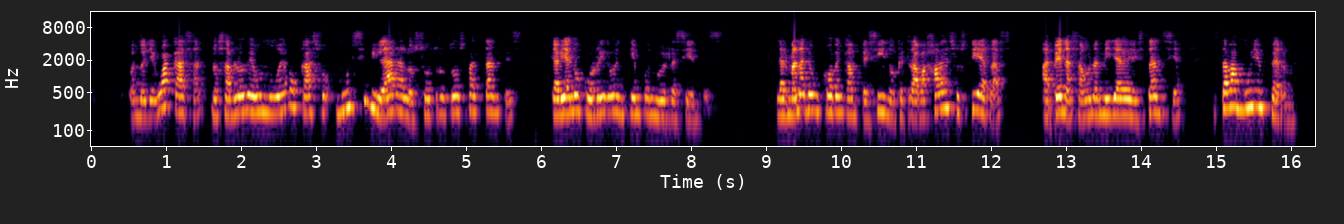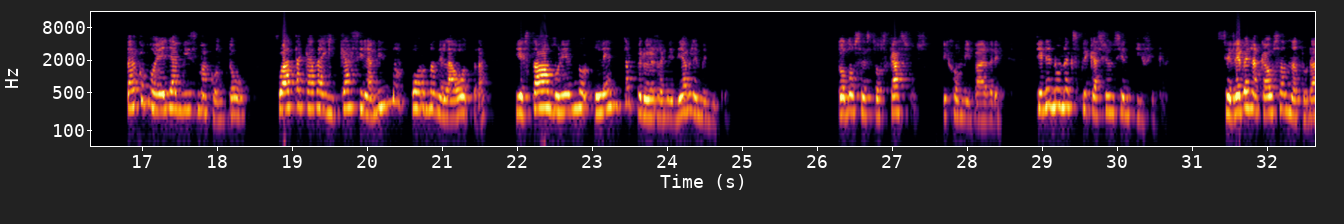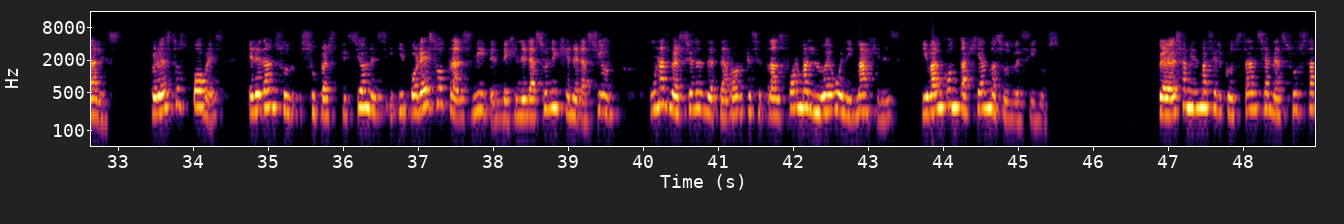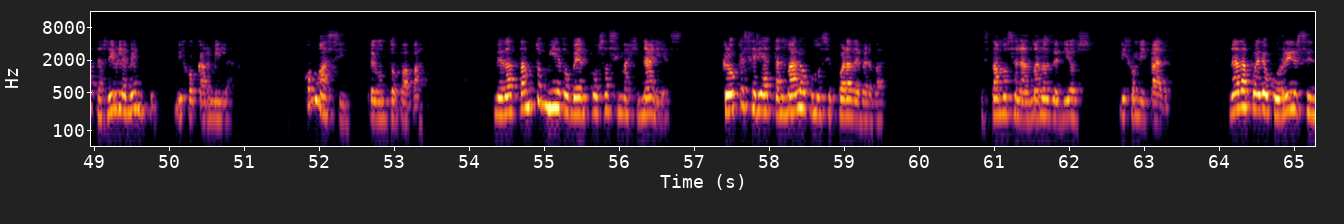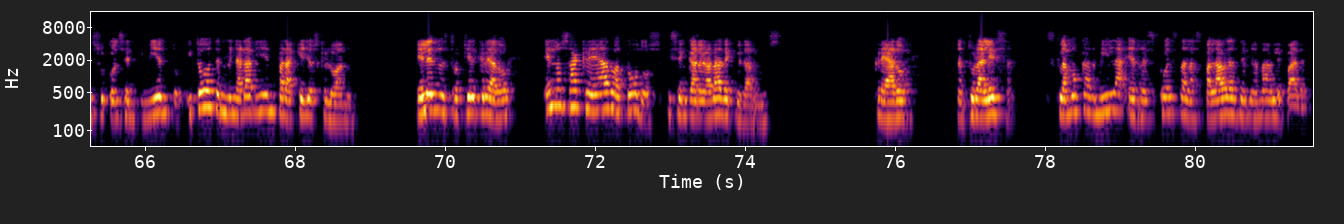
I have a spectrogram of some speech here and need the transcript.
Cuando llegó a casa nos habló de un nuevo caso muy similar a los otros dos faltantes que habían ocurrido en tiempos muy recientes. La hermana de un joven campesino que trabajaba en sus tierras, apenas a una milla de distancia, estaba muy enferma. Tal como ella misma contó, fue atacada en casi la misma forma de la otra y estaba muriendo lenta pero irremediablemente. Todos estos casos, dijo mi padre, tienen una explicación científica. Se deben a causas naturales, pero estos pobres heredan sus supersticiones y por eso transmiten de generación en generación unas versiones de terror que se transforman luego en imágenes y van contagiando a sus vecinos. Pero esa misma circunstancia me asusta terriblemente, dijo Carmila. ¿Cómo así? preguntó papá. Me da tanto miedo ver cosas imaginarias. Creo que sería tan malo como si fuera de verdad. Estamos en las manos de Dios, dijo mi padre. Nada puede ocurrir sin su consentimiento y todo terminará bien para aquellos que lo amen. Él es nuestro fiel creador. Él nos ha creado a todos y se encargará de cuidarnos. Creador, Naturaleza, exclamó Carmila en respuesta a las palabras de mi amable padre.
